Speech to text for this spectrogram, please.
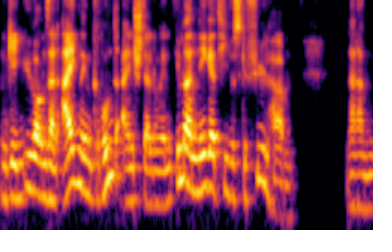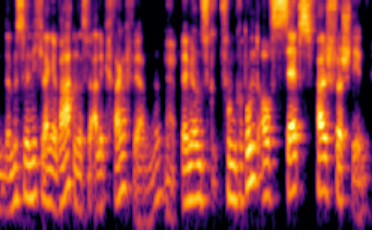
und gegenüber unseren eigenen Grundeinstellungen immer ein negatives Gefühl haben, na, dann, dann müssen wir nicht lange warten, dass wir alle krank werden. Ne? Ja. Wenn wir uns von Grund auf selbst falsch verstehen.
